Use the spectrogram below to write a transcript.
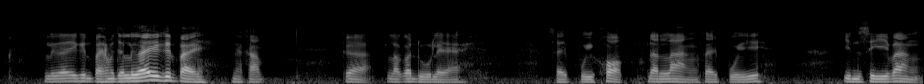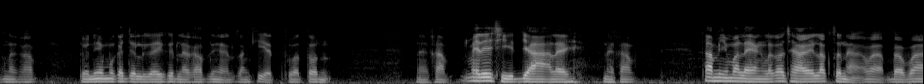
ๆเลื้อยขึ้นไป มันจะเลื้อยขึ้นไปนะครับ ก็เราก็ดูแล ใส่ปุ๋ยคอกด้านล่าง ใส่ปุ๋ย อินทรีย์บ้างนะครับ ตัวนี้มันก็จะเลื้อยขึ้นแล้วครับเนี่ยสังเกตตัวต้นนะครับ ไม่ได้ฉีดยาอะไรนะครับ ถ้ามีแมลงแล้วก็ใช้ลักษณะว่าแบบว่า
